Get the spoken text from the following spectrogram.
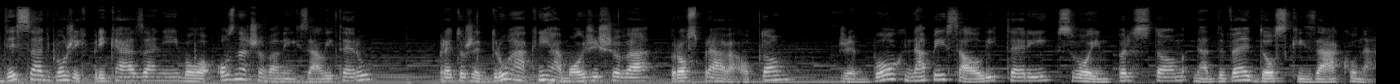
10 Božích prikázaní bolo označovaných za literu, pretože druhá kniha Mojžišova rozpráva o tom, že Boh napísal litery svojim prstom na dve dosky zákona.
